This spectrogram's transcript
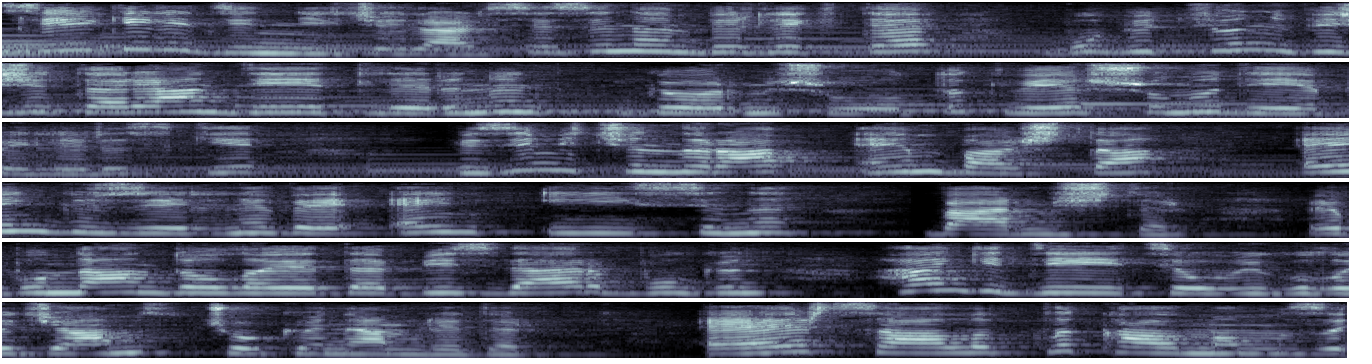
Sevgili dinleyiciler, sizinle birlikte bu bütün vejetaryen diyetlerinin görmüş olduk ve şunu diyebiliriz ki bizim için Rab en başta en güzelini ve en iyisini vermiştir. Ve bundan dolayı da bizler bugün hangi diyeti uygulayacağımız çok önemlidir. Eğer sağlıklı kalmamızı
